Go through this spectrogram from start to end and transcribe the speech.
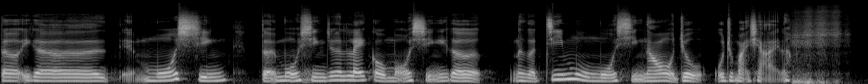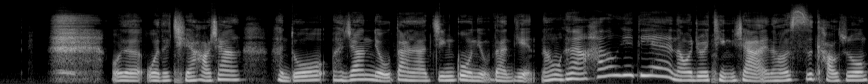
的一个模型的模型，就是 Lego 模型，一个那个积木模型，然后我就我就买下来了。我的我的钱好像很多，很像扭蛋啊，经过扭蛋店，然后我看到 Hello Kitty，然后我就会停下来，然后思考说。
